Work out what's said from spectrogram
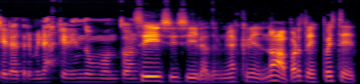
que la terminás queriendo un montón. Sí, sí, sí, la terminás queriendo. No, aparte después te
